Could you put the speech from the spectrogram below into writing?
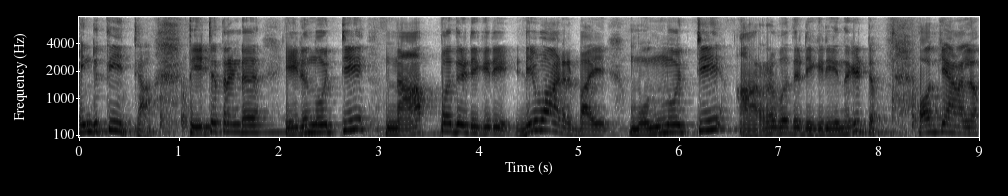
ഇന്റു തീറ്റ തീറ്റ എത്രയുണ്ട്? ഇരുന്നൂറ്റി നാൽപ്പത് ഡിഗ്രി ഡിവൈഡഡ് ബൈ മുന്നൂറ്റി അറുപത് ഡിഗ്രി എന്ന് കിട്ടും. ഓക്കെ ആണല്ലോ.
